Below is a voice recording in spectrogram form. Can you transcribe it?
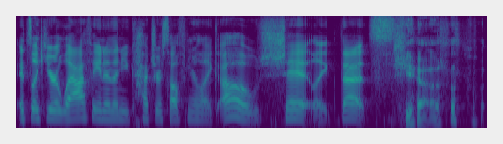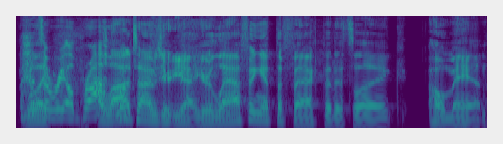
It's like you're laughing and then you catch yourself and you're like, oh shit, like that's Yeah. that's like, a real problem. a lot of times you're yeah, you're laughing at the fact that it's like, oh man,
